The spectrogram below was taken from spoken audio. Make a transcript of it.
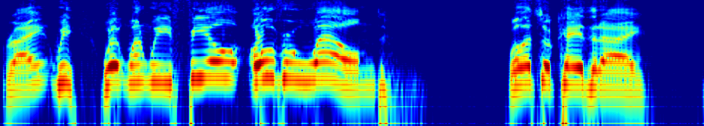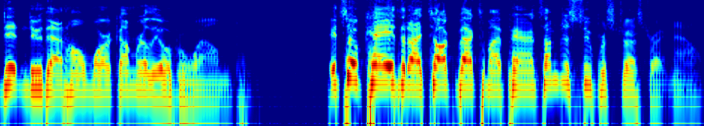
Right? We when we feel overwhelmed, well, it's okay that I didn't do that homework. I'm really overwhelmed. It's okay that I talk back to my parents. I'm just super stressed right now.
